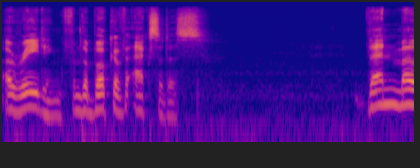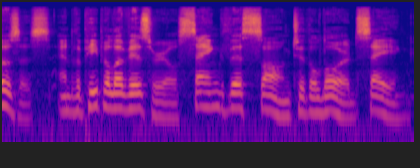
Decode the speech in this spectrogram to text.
A reading from the book of Exodus. Then Moses and the people of Israel sang this song to the Lord, saying,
